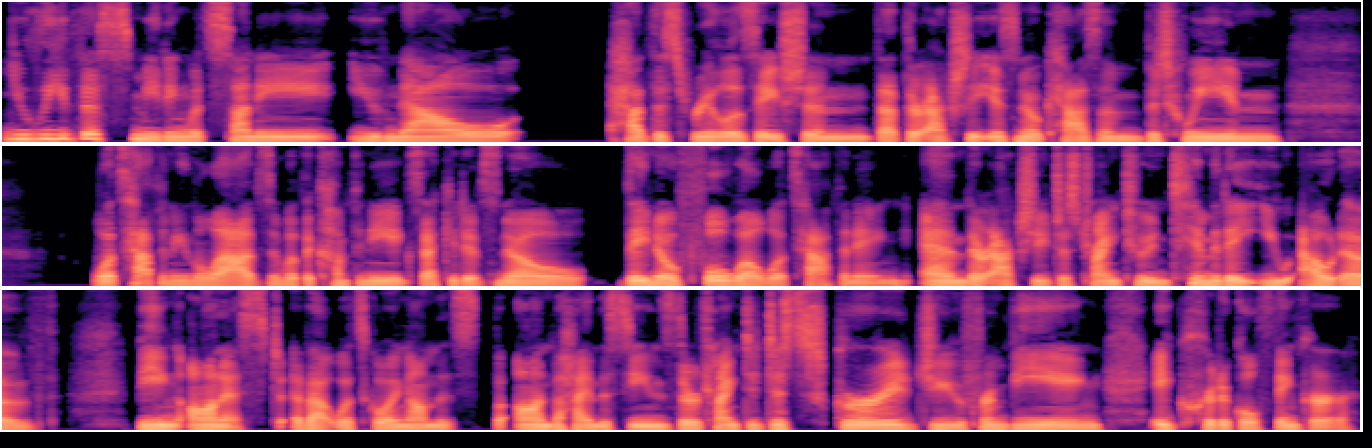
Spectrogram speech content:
you leave this meeting with Sunny. You've now had this realization that there actually is no chasm between what's happening in the labs and what the company executives know. They know full well what's happening, and they're actually just trying to intimidate you out of being honest about what's going on this on behind the scenes. They're trying to discourage you from being a critical thinker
